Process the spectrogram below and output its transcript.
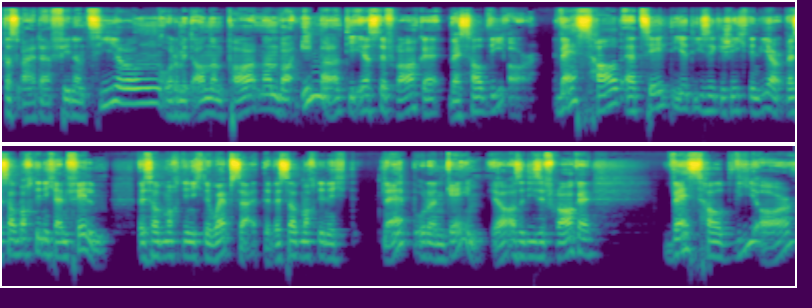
das bei der Finanzierung oder mit anderen Partnern war immer die erste Frage, weshalb VR? Weshalb erzählt ihr diese Geschichte in VR? Weshalb macht ihr nicht einen Film? Weshalb macht ihr nicht eine Webseite? Weshalb macht ihr nicht eine App oder ein Game? Ja, also diese Frage, weshalb VR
